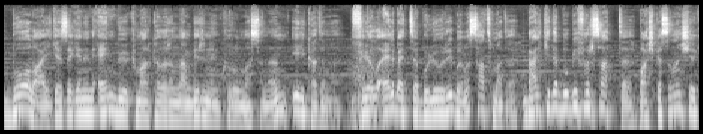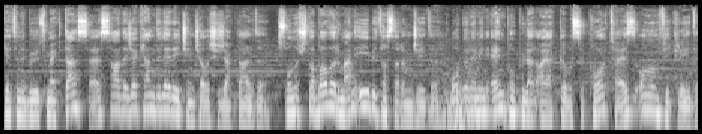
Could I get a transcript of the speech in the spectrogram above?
bu olay gezegenin en büyük markalarından birinin kurulmasının ilk adımı. Phil elbette Blue Ribbon'ı satmadı. Belki de bu bir fırsattı. Başkasının şirketini büyütmektense sadece kendileri için çalışacaklardı. Sonuçta Bowerman iyi bir tasarımcıydı. O dönemin en popüler ayakkabısı Cortez onun fikriydi.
